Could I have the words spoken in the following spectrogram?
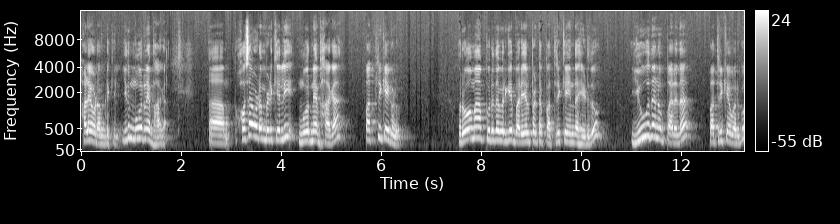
ಹಳೆ ಒಡಂಬಡಿಕೆಯಲ್ಲಿ. ಇದು ಮೂರನೇ ಭಾಗ. ಹೊಸ ಒಡಂಬಡಿಕೆಯಲ್ಲಿ ಮೂರನೇ ಭಾಗ, ಪತ್ರಿಕೆಗಳು. ರೋಮಾಪುರದವರಿಗೆ ಬರೆಯಲ್ಪಟ್ಟ ಪತ್ರಿಕೆಯಿಂದ ಹಿಡಿದು, ಯೂದನು ಬರೆದ ಪತ್ರಿಕೆವರೆಗೂ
